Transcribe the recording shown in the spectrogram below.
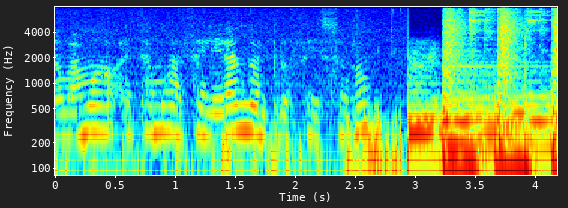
lo vamos estamos acelerando el proceso ¿no?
